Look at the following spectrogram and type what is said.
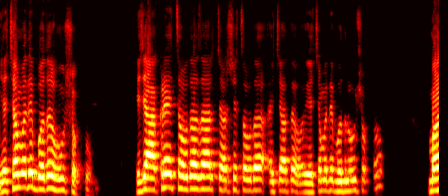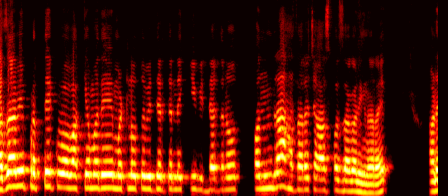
याच्यामध्ये बदल होऊ शकतो. हे जे आकडे आहेत चौदा हजार चारशे चौदा याच्यात याच्यामध्ये बदल होऊ शकतो. माझा आम्ही प्रत्येक वाक्यामध्ये म्हटलं होतं विद्यार्थ्यांना की विद्यार्थ्यांना पंधरा हजाराच्या आसपास जागा निघणार आहेत. आणि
